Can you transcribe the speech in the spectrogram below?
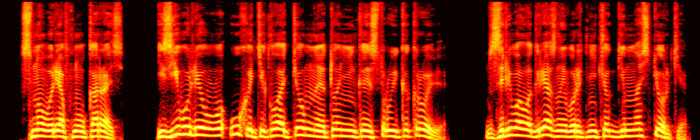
— снова рявкнул Карась. Из его левого уха текла темная тоненькая струйка крови. Заливала грязный воротничок гимнастерки.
